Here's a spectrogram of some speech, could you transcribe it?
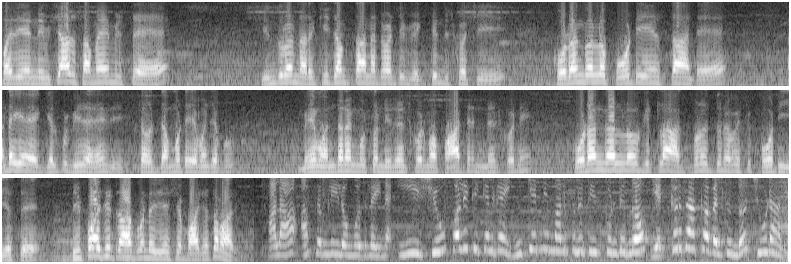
పదిహేను నిమిషాలు సమయం ఇస్తే ఇందులో నరికి చంపుతా అన్నటువంటి వ్యక్తిని తీసుకొచ్చి కొడంగల్లో పోటీ చేస్తా అంటే అంటే గెలుపు మీద అనేది చాలా దమ్ముంటే ఏమని చెప్పు? మేము అందరం కూర్చొని నిర్ణయించుకొని మా పార్టీని నిర్ణయించుకొని కొడంగల్లో గిట్లా అక్బరుద్దీన్ వేసి పోటీ చేస్తే డిపాజిట్ రాకుండా చేసే బాధ్యత మాది. అలా అసెంబ్లీలో మొదలైన ఈ ఇష్యూ పొలిటికల్గా ఇంకెన్ని మలుపులు తీసుకుంటుందో ఎక్కడి దాకా వెళ్తుందో చూడాలి.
